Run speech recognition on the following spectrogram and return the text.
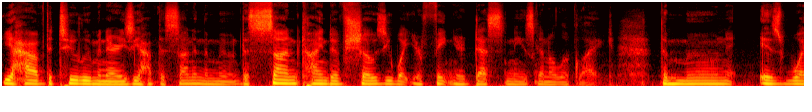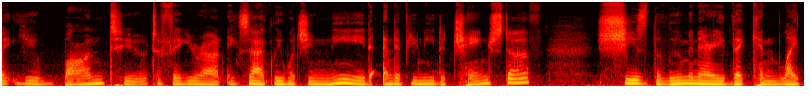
you have the two luminaries, you have the sun and the moon. The sun kind of shows you what your fate and your destiny is going to look like. The moon is what you bond to to figure out exactly what you need. And if you need to change stuff, she's the luminary that can light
